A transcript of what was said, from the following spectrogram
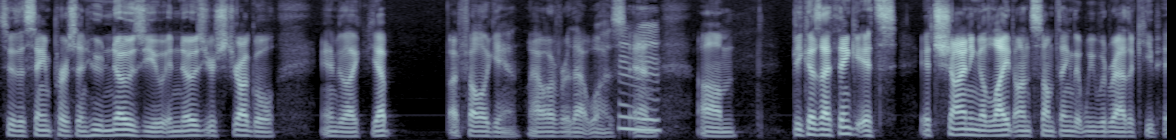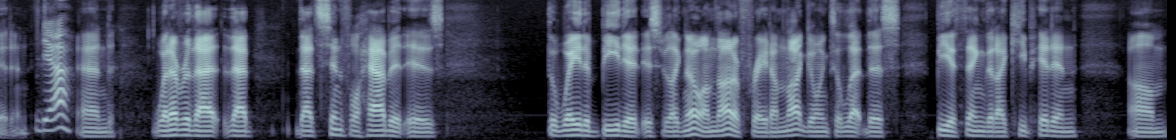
to the same person who knows you and knows your struggle, and be like, "Yep, I fell again." However that was, and um, because I think it's it's shining a light on something that we would rather keep hidden, yeah. and whatever that that that sinful habit is, the way to beat it is to be like, no, I'm not afraid. I'm not going to let this be a thing that I keep hidden. Um,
